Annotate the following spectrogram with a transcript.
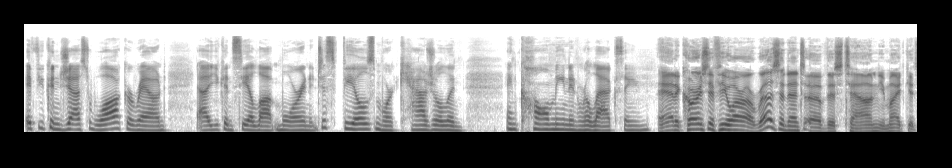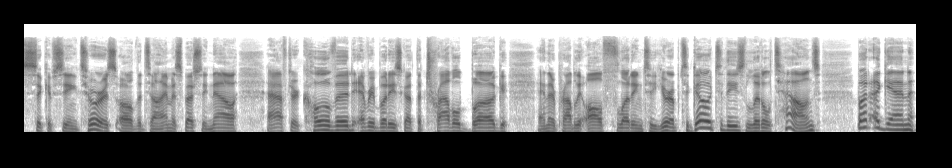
If you can just walk around, uh, you can see a lot more, and it just feels more casual and and calming and relaxing. And of course, if you are a resident of this town, you might get sick of seeing tourists all the time, especially now after COVID. Everybody's got the travel bug, and they're probably all flooding to Europe to go to these little towns. But again,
